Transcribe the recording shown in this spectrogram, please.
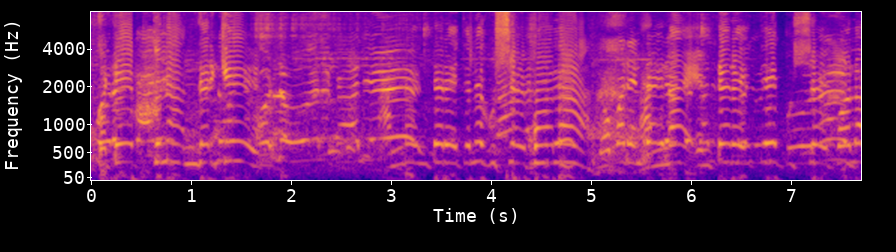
ఒకటే చెప్తున్నా అందరికి అన్న ఎంటర్ అయితేనే ఖుషి అయిపోవాలా? అన్న ఎంటర్ అయితే ఖుషి అయిపోవాలా?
